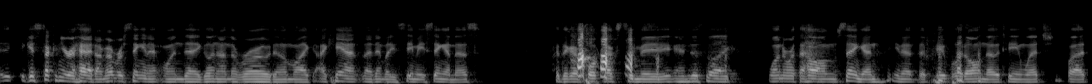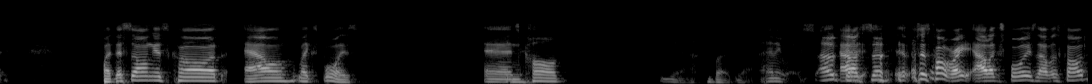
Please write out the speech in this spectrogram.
it, it gets stuck in your head i remember singing it one day going down the road and i'm like i can't let anybody see me singing this because they're gonna pull next to me and just like wonder what the hell i'm singing you know the people who don't know teen witch but but this song is called al likes boys and it's called. Yeah. but yeah. Anyways, okay. Alex, so is called right? Alex Boys. That was called.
